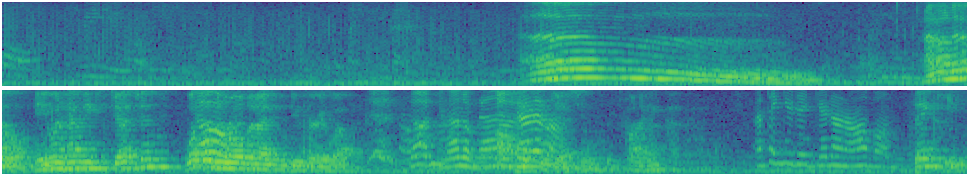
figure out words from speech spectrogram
role to redo, what would you choose? Like, you better. Um, I don't know. Anyone have any suggestions? What was the role that I didn't do very well? None, none of them. I'll take of 'em. suggestions. It's fine. I think you did good on all of them. Thank you.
